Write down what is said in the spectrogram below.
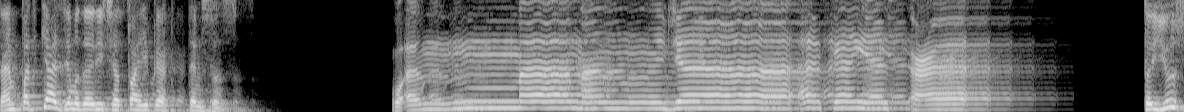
تم پت کیا ذمہ داری چھ توہی پیٹھ تم سنز. واما من جاءك يسعى تو یس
